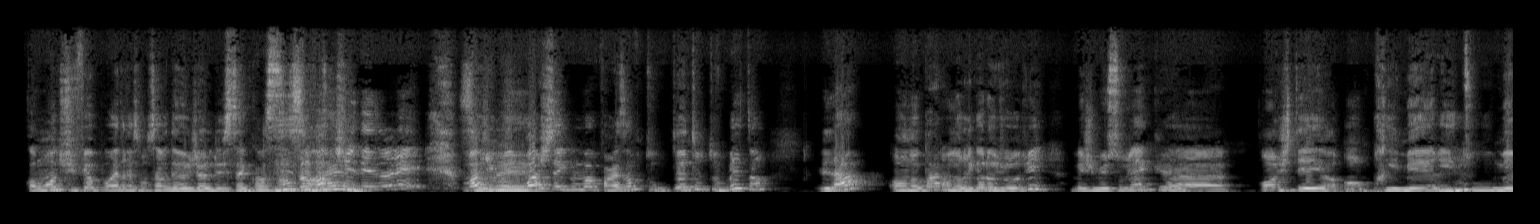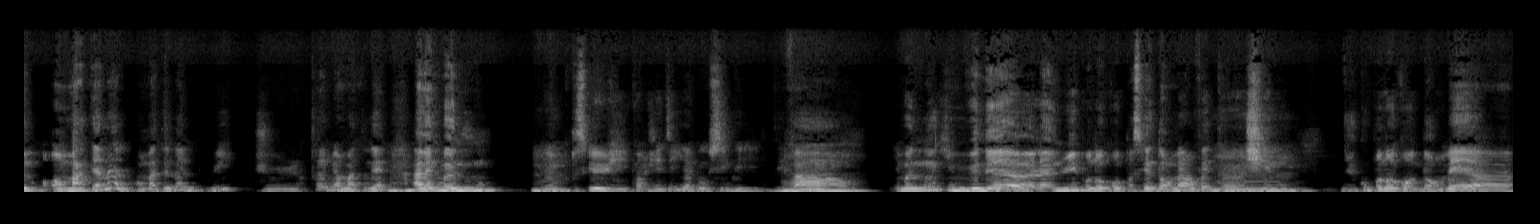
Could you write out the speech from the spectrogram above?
Comment tu fais pour être responsable d'un viol de 5 ans, 6 Non, c'est ans? vrai. Je suis désolée. Moi, je, me- moi, je sais que moi, par exemple, tout, un truc tout bête, hein. Là, on en parle, on en rigole aujourd'hui, mais je me souviens que euh, quand j'étais euh, en primaire et Mhm. tout, même en maternelle, en maternelle, oui, je très bien en maternelle, Mhm. avec ma nounou. Mhm. Parce que, comme j'ai dit, il y avait aussi des, des femmes. Wow. Et ma nounou qui me venait euh, la nuit pendant qu'on, parce qu'elle dormait en fait euh, Mhm. chez nous. Du coup, pendant qu'on dormait, euh,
